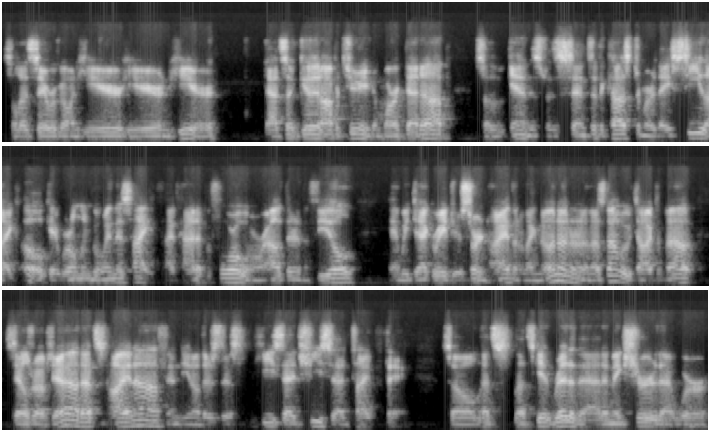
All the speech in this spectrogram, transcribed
So let's say we're going here, here, and here. That's a good opportunity to mark that up. So again, this was sent to the customer. They see like, oh, okay, we're only going this height. I've had it before when we're out there in the field and we decorate to a certain height. And I'm like, no, no, no, no, that's not what we talked about. Sales reps, yeah, that's high enough. And you know, there's this he said, she said type thing. So let's let's get rid of that and make sure that we're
